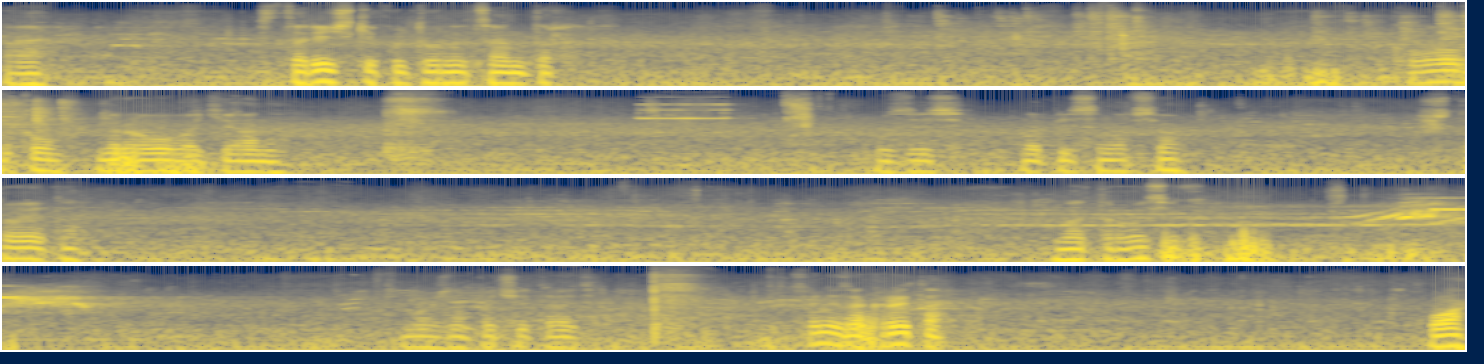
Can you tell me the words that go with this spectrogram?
Такая. Исторический культурный центр. Колокол Мирового океана. Здесь написано все. Что это? Матросик. Можно почитать. Все не закрыто. О,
